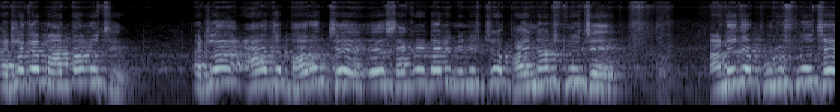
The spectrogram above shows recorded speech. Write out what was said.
એટલે કે માતાનું છે. એટલે આ જે ભારત છે, એ સેક્રેટરી મિનિસ્ટ્રી ઓફ ફાઇનાન્સનું છે. અને જે પુરુષનું છે,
